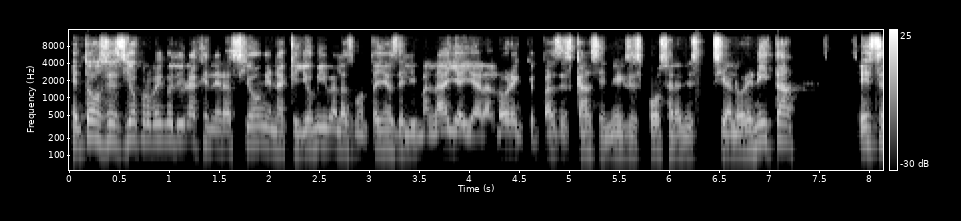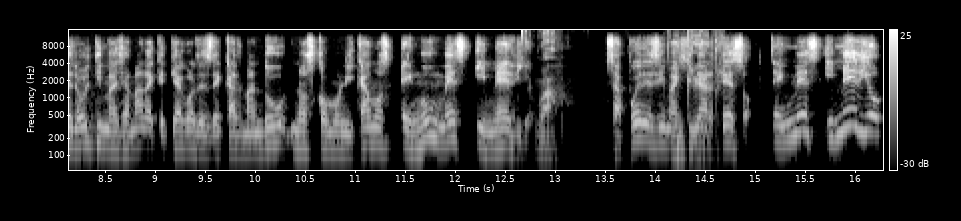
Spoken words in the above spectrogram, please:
entonces yo provengo de una generación en la que yo me iba a las montañas del Himalaya y a la Loren, que paz descanse, mi ex esposa le decía, Lorenita, esta es la última llamada que te hago desde Katmandú. Nos comunicamos en un mes y medio. Wow. O sea, puedes imaginarte eso. En mes y medio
